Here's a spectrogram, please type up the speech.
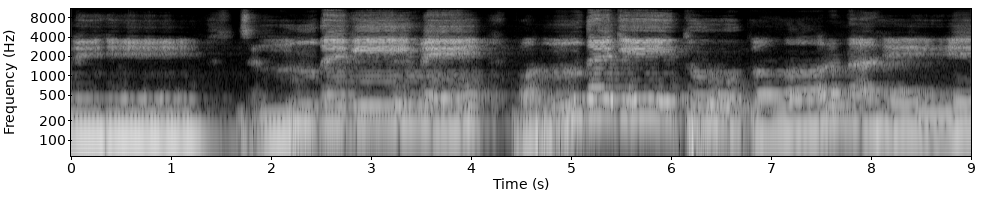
नहीं जिंदगी में बंदगी तू कर नहीं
